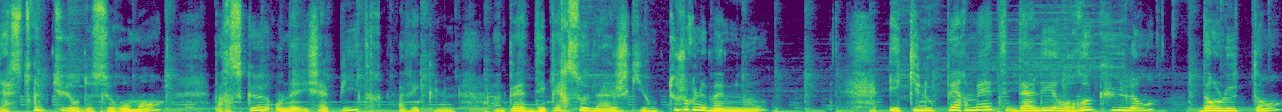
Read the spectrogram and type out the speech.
la structure de ce roman, parce qu'on a des chapitres avec le, un des personnages qui ont toujours le même nom et qui nous permettent d'aller en reculant dans le temps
